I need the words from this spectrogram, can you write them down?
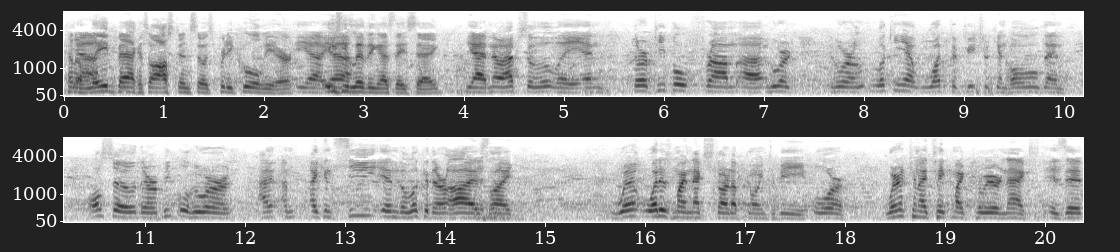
kind of yeah. laid back. It's Austin, so it's pretty cool here. Yeah, easy yeah. living, as they say. Yeah, no, absolutely. And there are people from uh, who are who are looking at what the future can hold, and also there are people who are. I, I'm, I can see in the look of their eyes, like, where, what is my next startup going to be, or where can I take my career next? Is it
